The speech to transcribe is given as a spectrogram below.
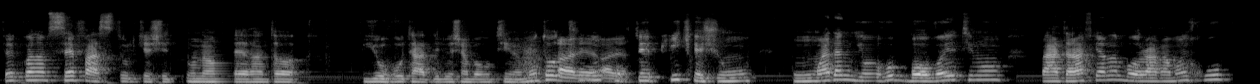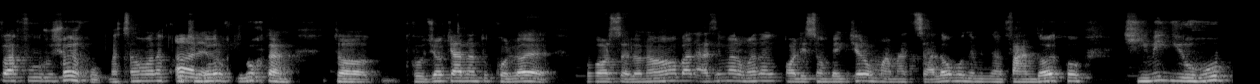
فکر کنم سه فصل طول کشید اونا دقیقا تا یوهو تبدیل بشن با اون تیم. من تو آره، آره. پیکشون اومدن یوهو باوای تیم رو برطرف کردن با رقم های خوب و فروش های خوب. مثلا اومدن کوتینیو آره. رو فروختن تا کجا کردن تو کلاه بارسلونا. بعد از این ور اومدن آلیسون بکر و محمد صلاح و نمی‌دونم فندایک و تیم یوهو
